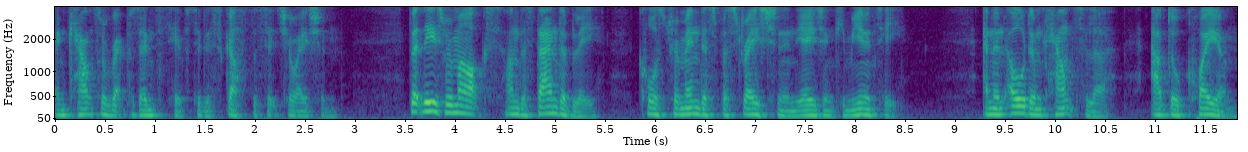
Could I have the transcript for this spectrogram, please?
and council representatives to discuss the situation. But these remarks, understandably, caused tremendous frustration in the Asian community and an Oldham councillor, Abdul Quayum,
